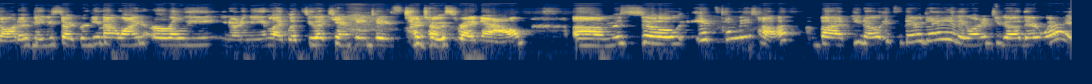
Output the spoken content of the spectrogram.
got to maybe start drinking that wine early. You know what I mean? Like, let's do that champagne taste to toast right now. Um, so it can be tough, but you know, it's their day. They wanted to go their way.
